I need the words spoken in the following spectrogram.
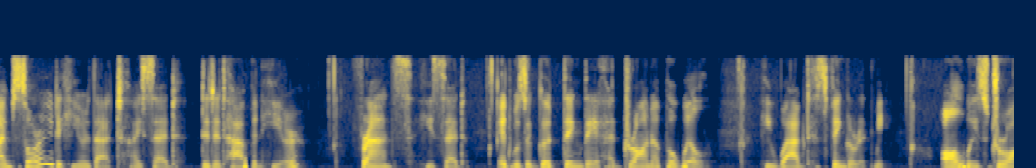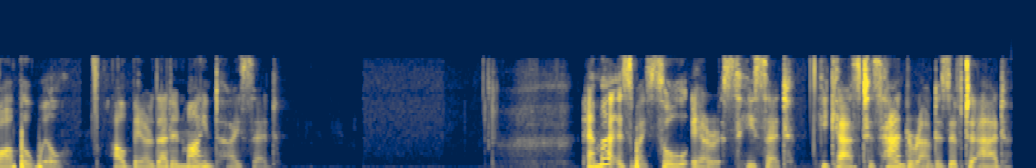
I'm sorry to hear that, I said. Did it happen here? France, he said. It was a good thing they had drawn up a will. He wagged his finger at me. Always draw up a will. I'll bear that in mind, I said. Emma is my sole heiress, he said. He cast his hand around as if to add,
